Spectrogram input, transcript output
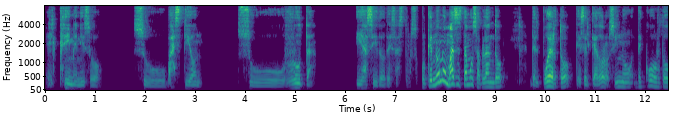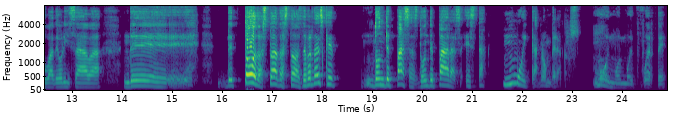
el crimen hizo su bastión, su ruta, y ha sido desastroso. Porque no nomás estamos hablando del puerto, que es el que adoro, sino de Córdoba, de Orizaba, de, de todas, todas, todas. De verdad es que donde pasas, donde paras, está muy cabrón Veracruz. Muy, muy, muy fuerte,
